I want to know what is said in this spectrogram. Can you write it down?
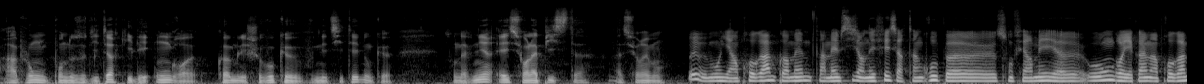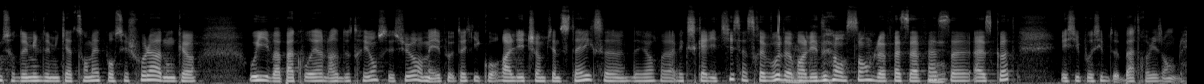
rappelons pour nos auditeurs qu'il est hongre comme les chevaux que vous venez de citer, donc euh, son avenir est sur la piste, assurément. Oui, mais bon, il y a un programme quand même, enfin, même si en effet certains groupes sont fermés au Hongre, il y a quand même un programme sur 2000-2400 mètres pour ces chevaux-là. Donc, oui, il va pas courir l'Arc de Triomphe, c'est sûr, mais peut-être qu'il courra les Champion Stakes. Euh, d'ailleurs, euh, avec Scaletti, ça serait beau d'avoir les deux ensemble face à face euh, à Scott, et si possible de battre les Anglais.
